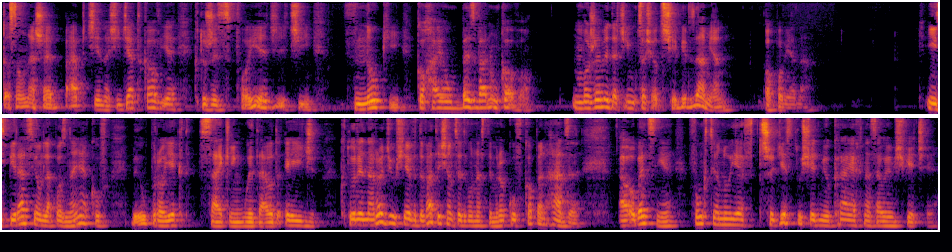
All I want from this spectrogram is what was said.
To są nasze babcie, nasi dziadkowie, którzy swoje dzieci, wnuki kochają bezwarunkowo. Możemy dać im coś od siebie w zamian, opowiada. Inspiracją dla poznaniaków był projekt Cycling Without Age, który narodził się w 2012 roku w Kopenhadze, a obecnie funkcjonuje w 37 krajach na całym świecie.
